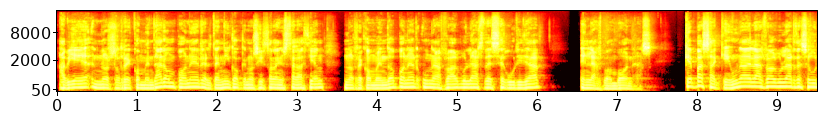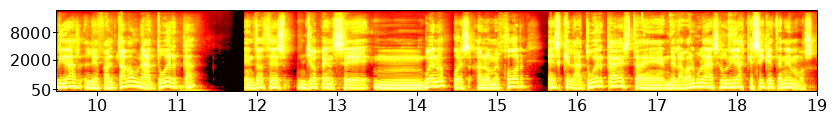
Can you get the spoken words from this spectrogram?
había, nos recomendaron poner, el técnico que nos hizo la instalación, nos recomendó poner unas válvulas de seguridad en las bombonas. ¿Qué pasa? Que una de las válvulas de seguridad le faltaba una tuerca. Entonces yo pensé, mm, bueno, pues a lo mejor es que la tuerca esta eh, de la válvula de seguridad que sí que tenemos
